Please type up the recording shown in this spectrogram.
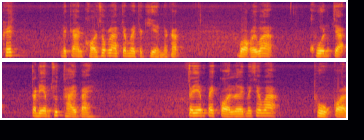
เคล็ดในการขอโชคลาภเจ้าแม่ตะเคียนนะครับ บอกเลยว่าควรจะเตรียมชุดไทยไป เตรียมไปก่อนเลยไม่ใช่ว่าถูกก่อน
